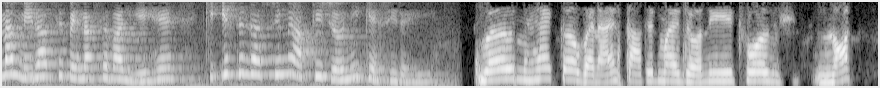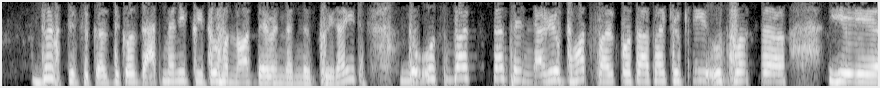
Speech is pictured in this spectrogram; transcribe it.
मैम मेरा आपसे पहला सवाल ये है कि इस इंडस्ट्री में आपकी जर्नी कैसी रही? Well, Mehak, uh, when I started my journey, it not this difficult because that many people were not there in the industry, right? तो उस वक्त का सिनेरियो बहुत फ़र्क होता था क्योंकि उस वक्त ये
